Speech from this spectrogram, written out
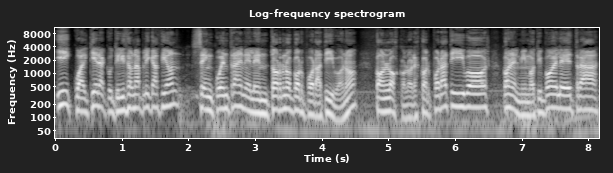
y cualquiera que utiliza una aplicación se encuentra en el entorno corporativo, ¿no? Con los colores corporativos, con el mismo tipo de letra,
